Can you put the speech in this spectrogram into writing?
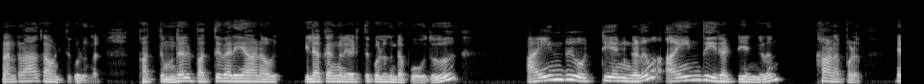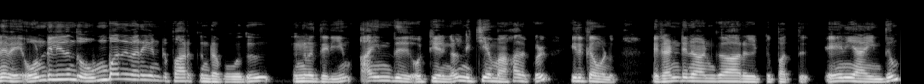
நன்றாக கவனித்துக் கொள்ளுங்கள். பத்து முதல் பத்து வரையான இலக்கங்கள் எடுத்துக்கொள்கின்ற போது ஐந்து ஒற்றை எண்களும் ஐந்து இரட்டி எண்களும் காணப்படும். எனவே ஒன்றிலிருந்து ஒன்பது வரை என்று பார்க்கின்ற போது எங்களுக்கு தெரியும் ஐந்து ஒற்றியன்கள் நிச்சயமாக அதற்குள் இருக்க வேண்டும். ரெண்டு நான்கு ஆறு எட்டு பத்து ஏனி ஐந்தும்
